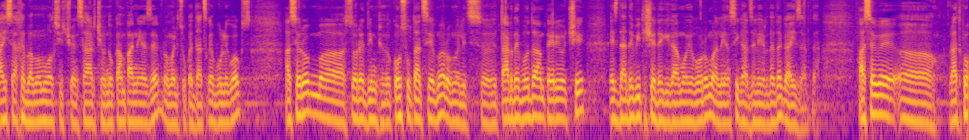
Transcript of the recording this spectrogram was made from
აისახება მომავალში ჩვენ საარჩევნო კამპანიაზე, რომელიც უკვე დაწყებული გვაქვს. ასე რომ სწორედ იმ კონსულტაციებმა, რომელიც ტარდებოდა ამ პერიოდში, ეს დადებითი შედეგი გამოიღო, რომ ალიანსი გაძლიერდა და გაიზარდა. ასევე რა თქმა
